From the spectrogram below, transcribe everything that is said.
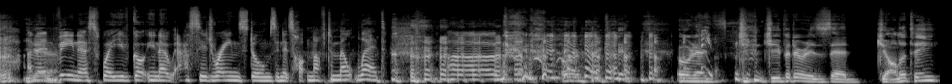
and then Venus where you've got you know acid rainstorms and it's hot enough to melt lead Or uh, J- Jupiter is uh, jollity.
